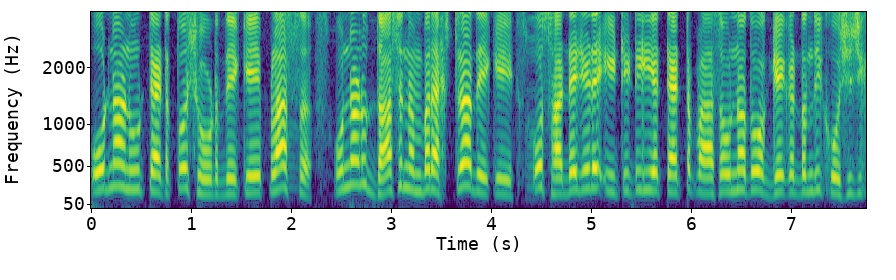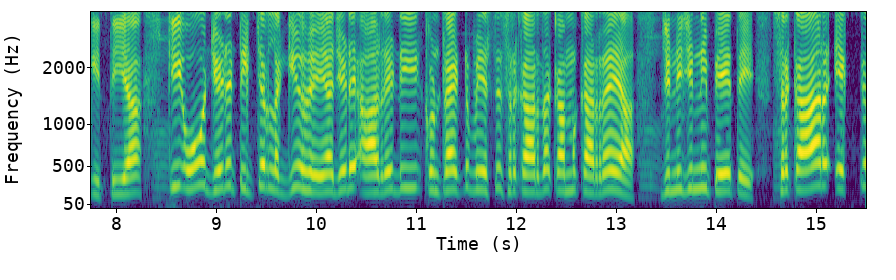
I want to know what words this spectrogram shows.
ਉਹਨਾਂ ਨੂੰ ਟੈਟ ਤੋਂ ਛੋਟ ਦੇ ਕੇ ਪਲੱਸ ਉਹਨਾਂ ਨੂੰ 10 ਨੰਬਰ ਐਕਸਟਰਾ ਦੇ ਕੇ ਉਹ ਸਾਡੇ ਜਿਹੜੇ ਈਟੀਟੀ ਹੈ ਟੈਟ ਪਾਸ ਉਹਨਾਂ ਤੋਂ ਅੱਗੇ ਕੱਢਣ ਦੀ ਕੋਸ਼ਿਸ਼ ਕੀਤੀ ਆ ਕਿ ਉਹ ਜਿਹੜੇ ਟੀਚਰ ਲੱਗੇ ਹੋਏ ਆ ਜਿਹੜੇ ਆਲਰੇਡੀ ਕੰਟਰੈਕਟ ਬੇਸ ਤੇ ਸਰਕਾਰ ਦਾ ਕੰਮ ਕਰ ਰਹੇ ਆ ਜਿੰਨੀ ਜਿੰਨੀ ਪੇ ਤੇ ਸਰਕਾਰ ਇੱਕ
